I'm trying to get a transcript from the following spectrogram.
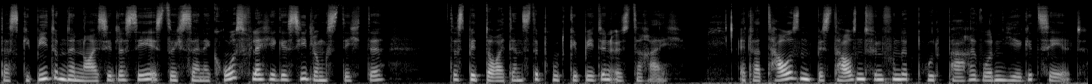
Das Gebiet um den Neusiedlersee ist durch seine großflächige Siedlungsdichte das bedeutendste Brutgebiet in Österreich. Etwa 1000 bis 1500 Brutpaare wurden hier gezählt.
